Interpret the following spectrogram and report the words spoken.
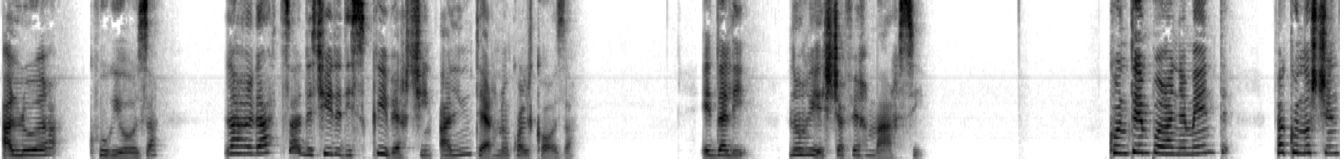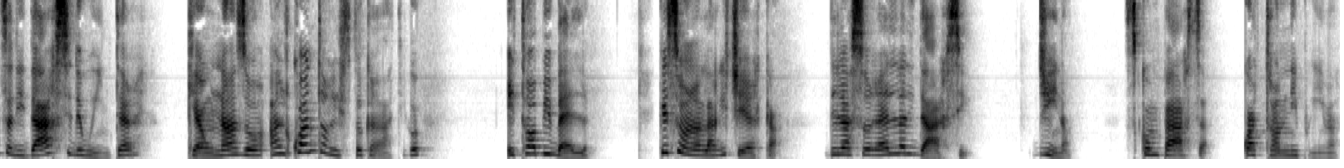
Allora, curiosa, la ragazza decide di scriverci all'interno qualcosa. E da lì non riesce a fermarsi. Contemporaneamente fa conoscenza di Darcy de Winter, che ha un naso alquanto aristocratico, e Toby Bell, che sono alla ricerca della sorella di Darcy, Gina, scomparsa quattro anni prima.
